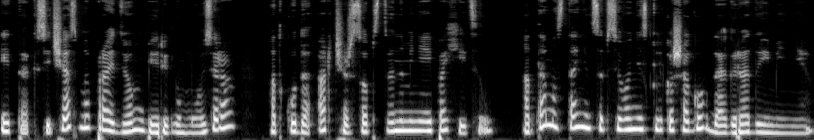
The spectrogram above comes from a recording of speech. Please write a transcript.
Итак, сейчас мы пройдем берегом озера, откуда Арчер, собственно, меня и похитил а там останется всего несколько шагов до ограды имения.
